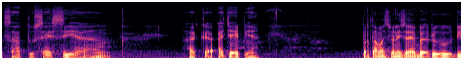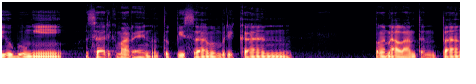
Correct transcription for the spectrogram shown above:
satu sesi yang agak ajaib ya. Pertama sebenarnya saya baru dihubungi sehari kemarin untuk bisa memberikan pengenalan tentang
